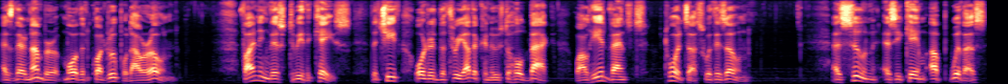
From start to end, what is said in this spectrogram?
as their number more than quadrupled our own. Finding this to be the case, the chief ordered the three other canoes to hold back, while he advanced towards us with his own. As soon as he came up with us,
